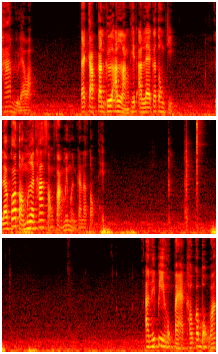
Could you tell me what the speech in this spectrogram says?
ข้ามอยู่แล้วอะแต่กลับกันคืออันหลังเท็จอันแรกก็ต้องจริง แล้วก็ต่อเมื่อถ้าสองฝั่งไม่เหมือนกันนะตอบเท็จอันนี้ปี 68เขาก็บอกว่า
